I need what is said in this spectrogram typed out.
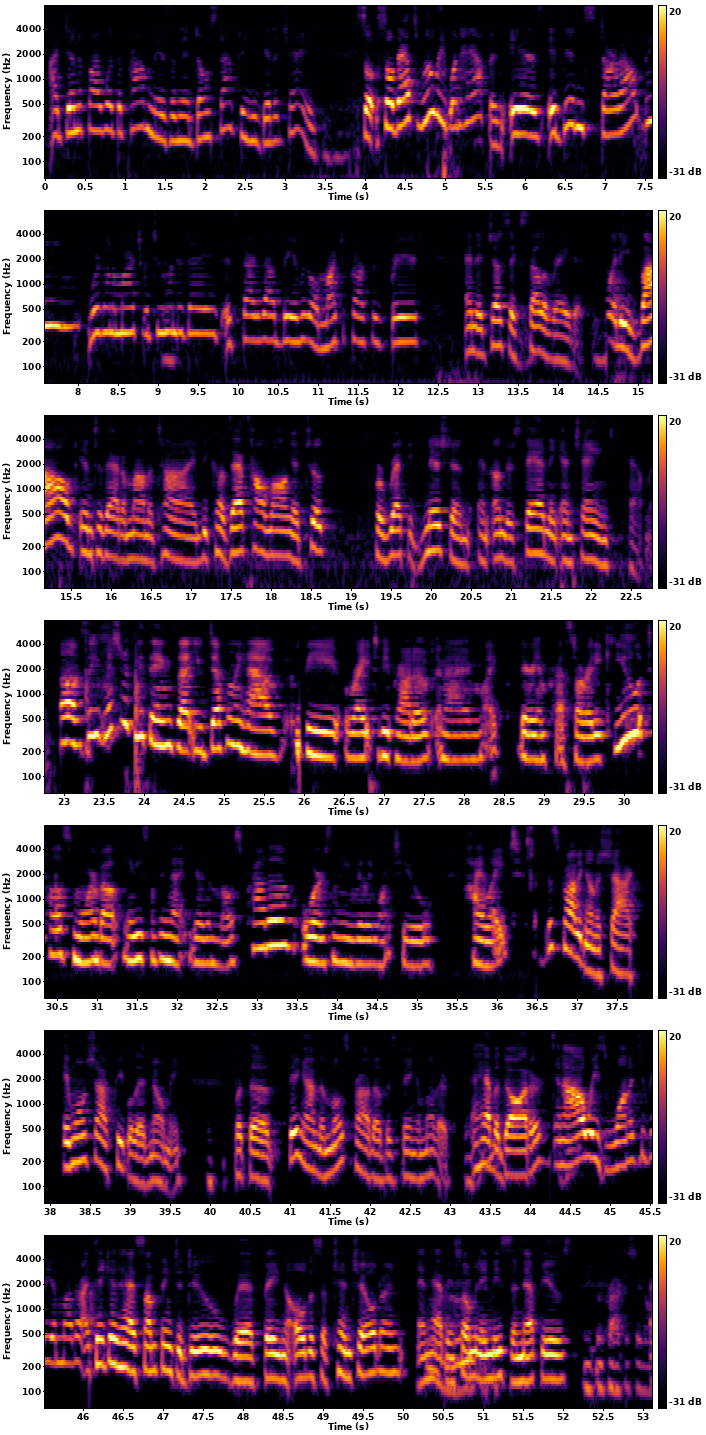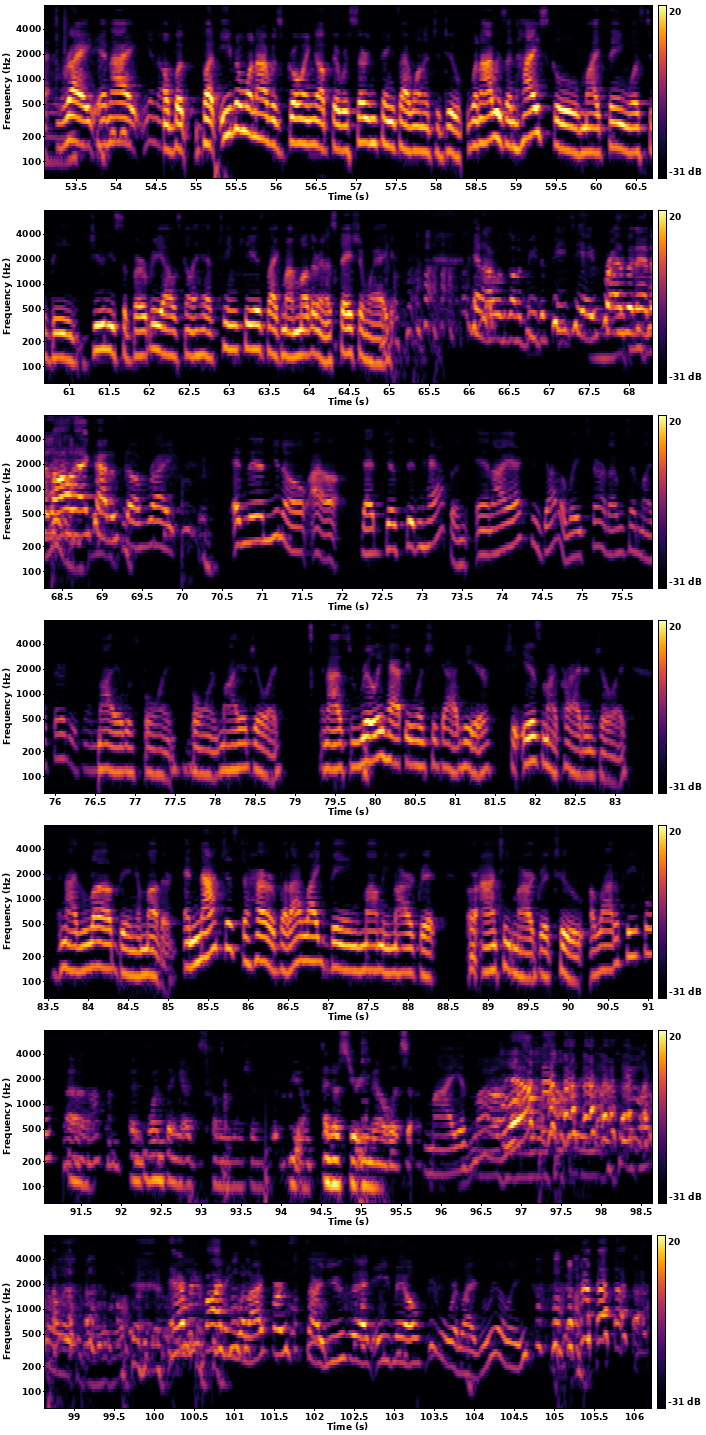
Identify what the problem is and then don't stop till you get a change So so that's really what happened is it didn't start out being we're going to march for 200 days. It started out being we're going to march across this bridge and it just accelerated. It evolved into that amount of time because that's how long it took for recognition and understanding and change to happen. Um, so you've mentioned a few things that you definitely have the right to be proud of, and I'm like very impressed already. Could you tell us more about maybe something that you're the most proud of, or something you really want to highlight? This is probably going to shock. It won't shock people that know me. But the thing I'm the most proud of is being a mother. I have a daughter, and I always wanted to be a mother. I think it has something to do with being the oldest of 10 children and having so mm-hmm. many nieces and nephews. You've been practicing all uh, life. Right. And I, you know, but, but even when I was growing up, there were certain things I wanted to do. When I was in high school, my thing was to be Judy Suburbia. I was going to have 10 kids like my mother in a station wagon. and I was going to be the PTA president and all that kind of stuff. Right. And then, you know, I, that just didn't happen. And I actually got a late start. I was in my 30s when Maya was born, born, Maya Joy. And I was really happy when she got here. She is my pride and joy. And I love being a mother. And not just to her, but I like being Mommy Margaret or Auntie Margaret to a lot of people. Yeah, that's Uh, awesome. And one thing it's funny you mentioned, you know, I noticed your email was. Uh, Maya's mom. Maya's Yeah. I was like, oh. Everybody, when I first started using that email, people were like, really?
